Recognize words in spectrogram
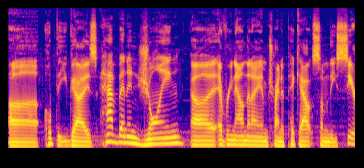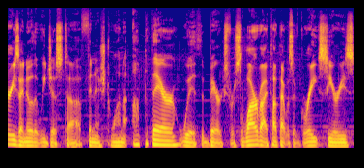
Uh, hope that you guys have been enjoying. Uh, every now and then I am trying to pick out some of these series. I know that we just uh, finished one up there with Barracks vs. Larva. I thought that was a great series.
